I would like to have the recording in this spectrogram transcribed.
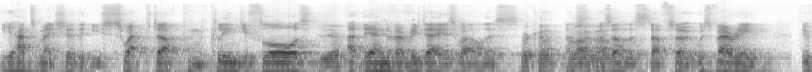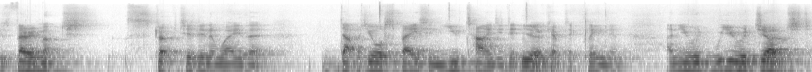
you had to make sure that you swept up and cleaned your floors Yeah. at the end of every day as well as Okay. As, like as other stuff. So it was very, it was very much structured in a way that that was your space and you tidied it, Yeah. you kept it clean, and, and you would you were judged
